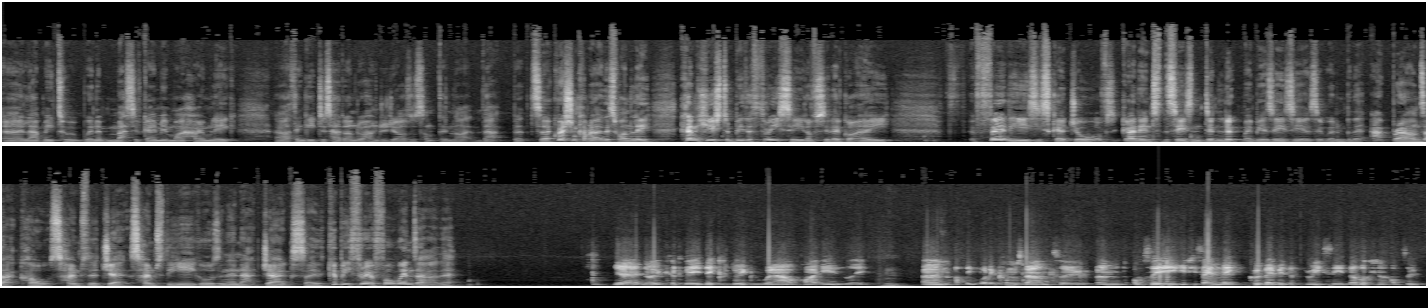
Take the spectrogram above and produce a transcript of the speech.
uh, allowed me to win a massive game in my home league. Uh, I think he just had under 100 yards or something like that. But uh, question coming out of this one, Lee: Can Houston be the three seed? Obviously, they've got a a fairly easy schedule. Obviously, going into the season didn't look maybe as easy as it would, but they're at Browns, at Colts, home to the Jets, home to the Eagles, and then at Jags. So it could be three or four wins out of there. Yeah, no, it could be. They could they could win out quite easily. Um, I think what it comes down to, and obviously, if you're saying they could they be the three seed, they're looking at obviously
